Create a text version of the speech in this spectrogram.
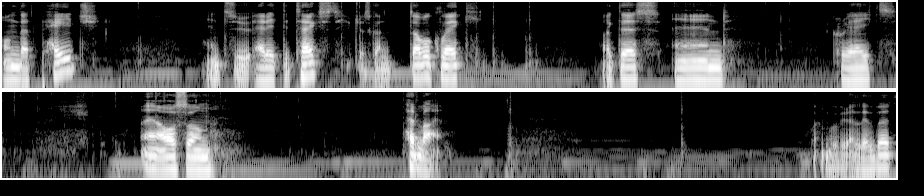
on that page. And to edit the text, you're just going to double click like this and create an awesome headline. Move it a little bit,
